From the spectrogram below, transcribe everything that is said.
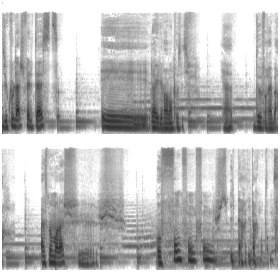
du coup, là, je fais le test. Et là, il est vraiment positif. Il y a de vraies barres. À ce moment-là, je suis, je suis au fond, fond, fond, je suis hyper, hyper contente.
